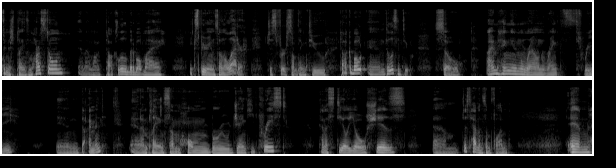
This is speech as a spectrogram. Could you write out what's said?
finish playing some Hearthstone, and I want to talk a little bit about my experience on the ladder, just for something to talk about and to listen to. So, I'm hanging around rank 3 in Diamond, and I'm playing some homebrew janky priest, kind of steal yo shiz um, just having some fun. And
